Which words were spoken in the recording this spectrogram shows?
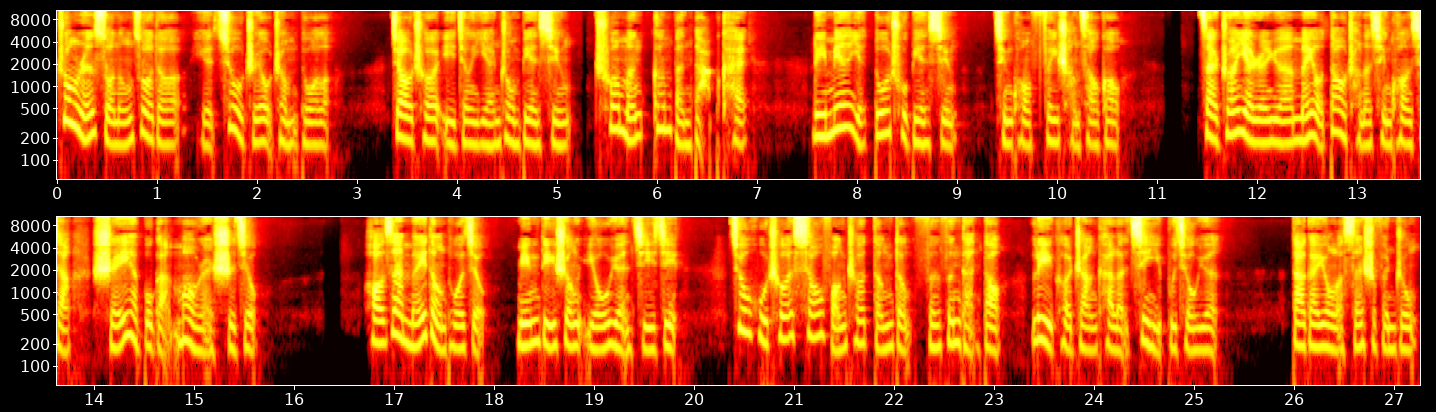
众人所能做的也就只有这么多了。轿车已经严重变形。车门根本打不开，里面也多处变形，情况非常糟糕。在专业人员没有到场的情况下，谁也不敢贸然施救。好在没等多久，鸣笛声由远及近，救护车、消防车等等纷纷赶到，立刻展开了进一步救援。大概用了三十分钟，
